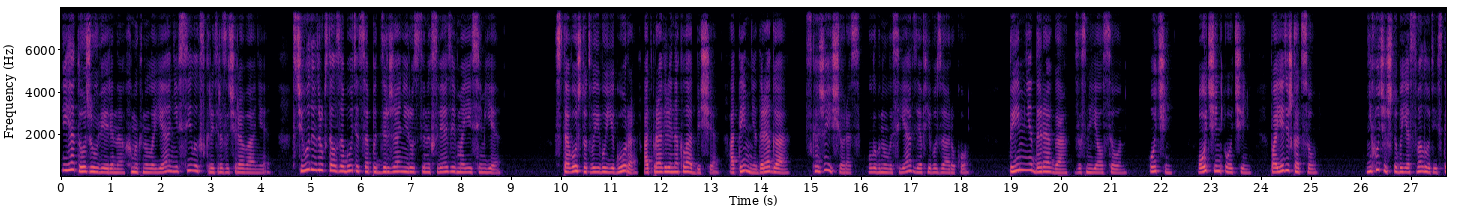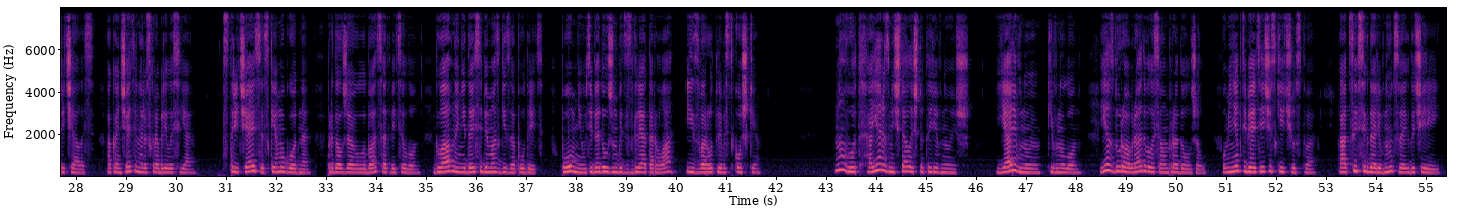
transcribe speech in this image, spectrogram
«Я тоже уверена», – хмыкнула я, не в силах скрыть разочарование. «С чего ты вдруг стал заботиться о поддержании родственных связей в моей семье?» «С того, что твоего Егора отправили на кладбище, а ты мне дорога». «Скажи еще раз», – улыбнулась я, взяв его за руку. «Ты мне дорога», – засмеялся он. «Очень, очень-очень. Поедешь к отцу?» «Не хочешь, чтобы я с Володей встречалась?» – окончательно расхрабрилась я. «Встречайся с кем угодно», – продолжая улыбаться, ответил он. «Главное, не дай себе мозги запудрить. Помни, у тебя должен быть взгляд орла и изворотливость кошки». «Ну вот, а я размечталась, что ты ревнуешь». «Я ревную», – кивнул он. Я с дуру обрадовалась, а он продолжил. «У меня к тебе отеческие чувства, а отцы всегда ревнуют своих дочерей».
